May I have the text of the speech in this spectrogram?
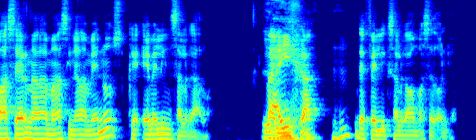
va a ser nada más y nada menos que Evelyn Salgado, la, hija, de Félix Salgado Macedonio.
